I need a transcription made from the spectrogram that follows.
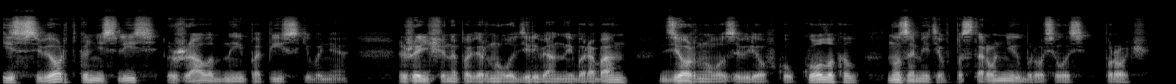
Из свертка неслись жалобные попискивания. Женщина повернула деревянный барабан, дернула за веревку колокол, но, заметив посторонних, бросилась прочь.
